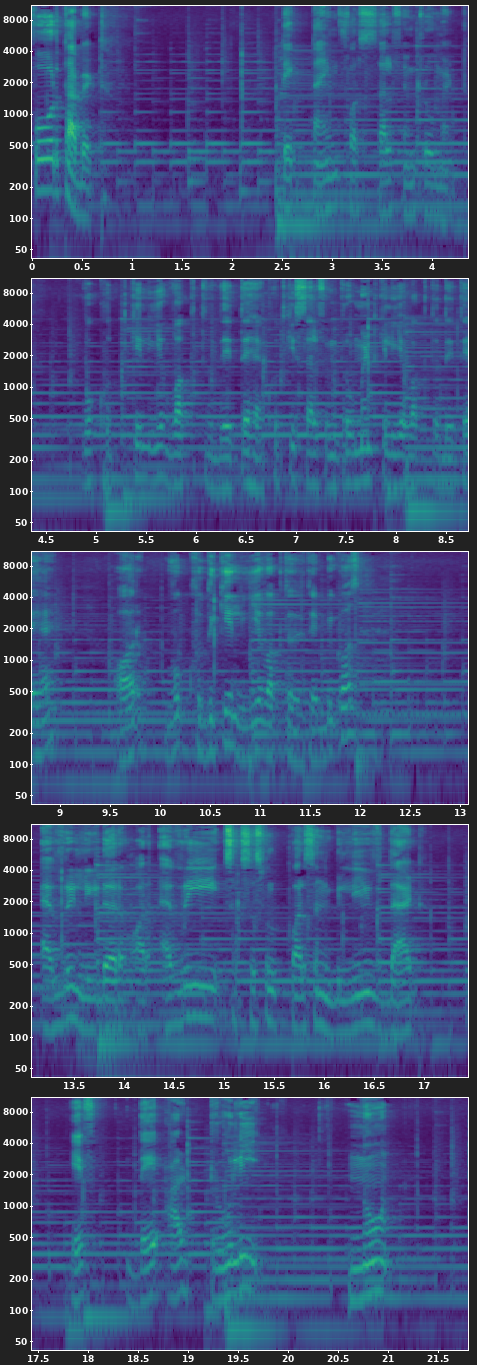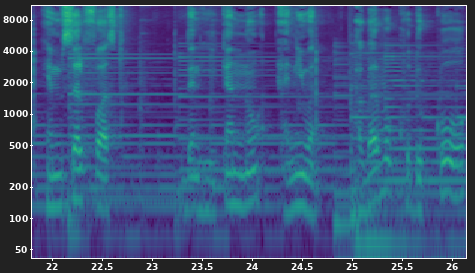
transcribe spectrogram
Fourth habit take time for self improvement वो खुद के लिए वक्त देते हैं, खुद की सेल्फ इम्प्रूवमेंट के लिए वक्त देते हैं और वो खुद के लिए वक्त देते हैं। Because every leader or every successful person believe that if they are truly know himself first, then he can know anyone. अगर वो खुद को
